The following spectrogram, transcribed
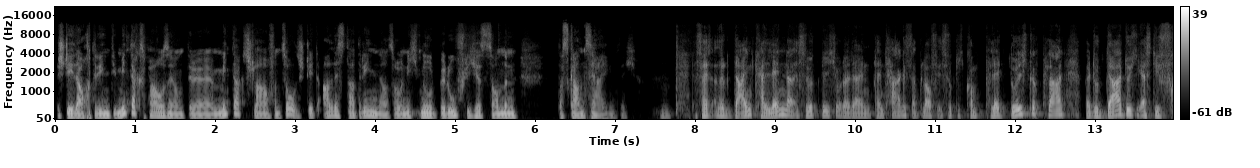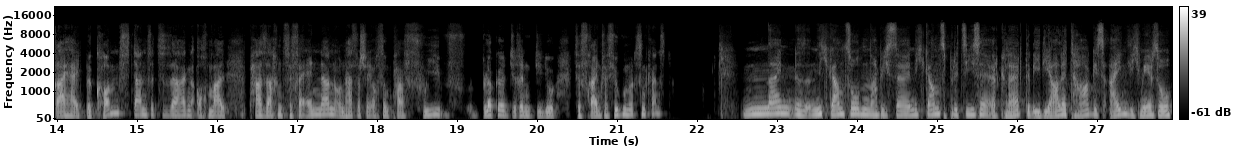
Steht auch drin die Mittagspause und der Mittagsschlaf und so. Das steht alles da drin. Also nicht nur berufliches, sondern das Ganze eigentlich. Hm. Das heißt also, dein Kalender ist wirklich oder dein, dein Tagesablauf ist wirklich komplett durchgeplant, weil du dadurch erst die Freiheit bekommst, dann sozusagen auch mal ein paar Sachen zu verändern und hast wahrscheinlich auch so ein paar Free-Blöcke drin, die du zur freien Verfügung nutzen kannst? Nein, also nicht ganz so, dann habe ich es äh, nicht ganz präzise erklärt. Der ideale Tag ist eigentlich mehr so,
